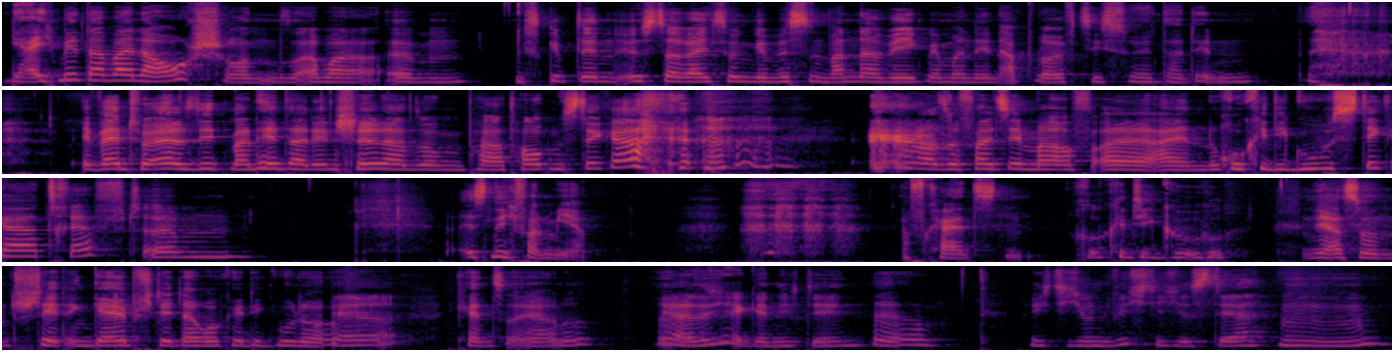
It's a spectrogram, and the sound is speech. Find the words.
Ja, ich mittlerweile auch schon, aber ähm, es gibt in Österreich so einen gewissen Wanderweg, wenn man den abläuft, siehst du hinter den. Eventuell sieht man hinter den Schildern so ein paar Taubensticker. also, falls ihr mal auf äh, einen Rukidigu-Sticker trefft, ähm, ist nicht von mir. Auf keinsten. Ruckedigu. Ja, so ein steht in Gelb, steht da Rukidigu drauf. Ja. Kennst du ja, ne? ja, sicher kenne ich den. Ja. Richtig und wichtig ist der. Mhm.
